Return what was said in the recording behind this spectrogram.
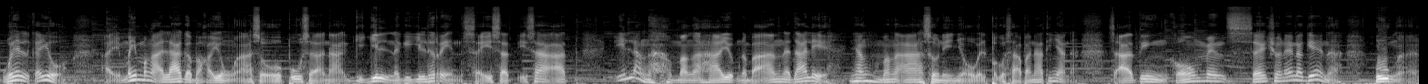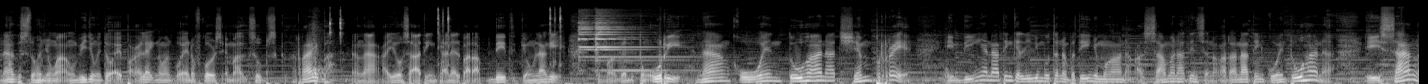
well kayo ay may mga alaga ba kayong aso o pusa na gigil na gigil rin sa isa't isa at ilang mga hayop na ba ang nadali niyang mga aso ninyo? Well, pag-usapan natin yan sa ating comment section. And again, kung nagustuhan nyo nga ang video ito ay pakilike naman po and of course ay mag-subscribe na nga kayo sa ating channel para updated yung lagi mga ganitong uri ng kwentuhan at syempre, hindi nga natin kalilimutan na batiin yung mga nakasama natin sa nakaraan nating kwentuhan. Isang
